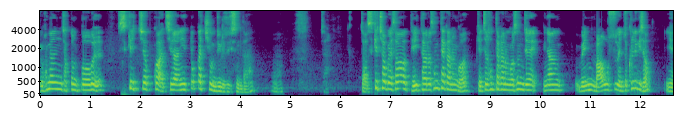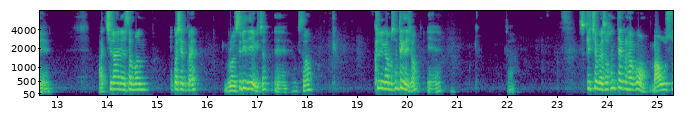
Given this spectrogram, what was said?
이 화면 작동법을 스케치업과 아치라인이 똑같이 움직일 수 있습니다. 어, 자, 자, 스케치업에서 데이터를 선택하는 것, 개체를 선택하는 것은 이제 그냥 왼 마우스 왼쪽 클릭이죠. 예. 아치라인에서 한번 똑같이 해볼까요? 물론 3D 여기 있죠? 예, 여기서 클릭하면 선택이 되죠? 예. 자, 스케치업에서 선택을 하고 마우스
